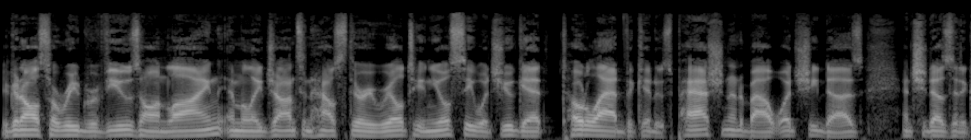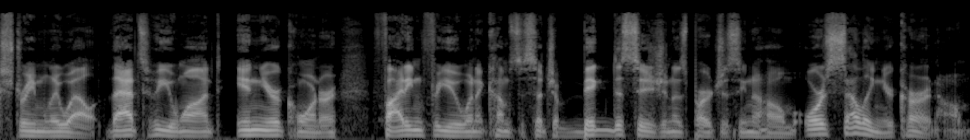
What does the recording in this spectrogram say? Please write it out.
You can also read reviews online, Emily Johnson House Theory Realty, and you'll see what you get. Total advocate who's passionate about what she does, and she does it extremely well. That's who you want in your corner, fighting for you when it comes to such a big decision as purchasing a home or selling your current home.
